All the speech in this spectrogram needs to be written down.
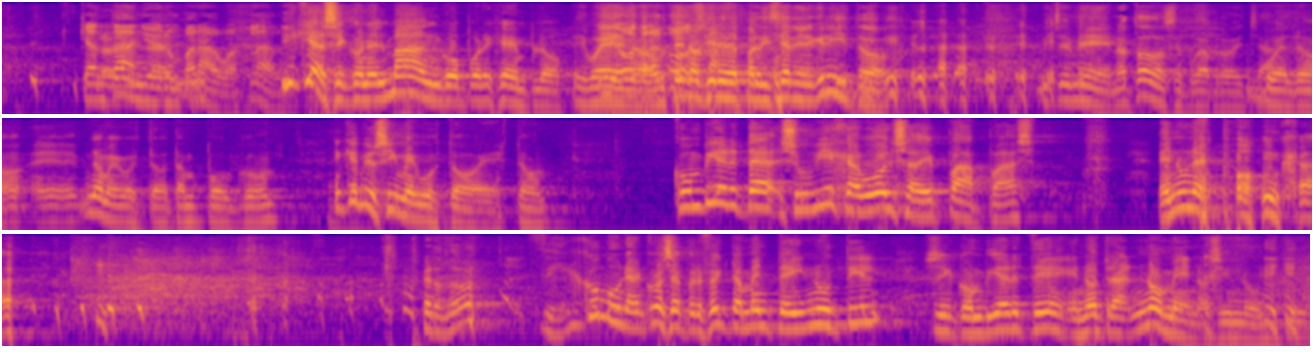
Que antaño era un paraguas, claro. ¿Y qué hace con el mango, por ejemplo? Y bueno, otra usted no quiere desperdiciar ni el grito. Escúcheme, no todo se puede aprovechar. Bueno, eh, no me gustó tampoco. En cambio sí me gustó esto. Convierta su vieja bolsa de papas en una esponja. ¿Perdón? Sí, Como una cosa perfectamente inútil se convierte en otra no menos inútil.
